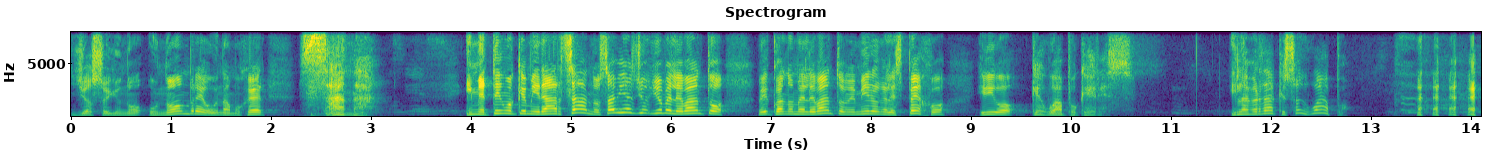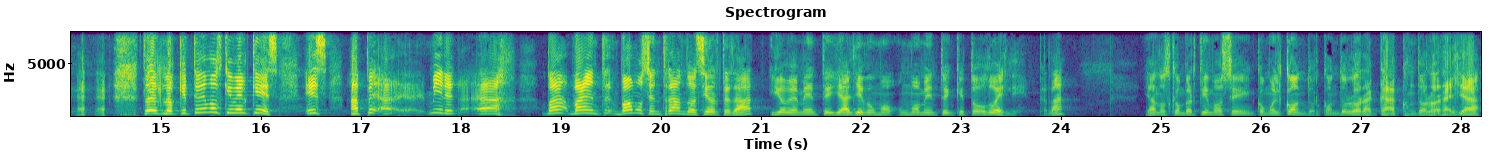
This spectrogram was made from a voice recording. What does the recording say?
yo soy uno, un hombre o una mujer sana y me tengo que mirar sano. ¿Sabías? Yo, yo me levanto, cuando me levanto me miro en el espejo y digo, qué guapo que eres. Y la verdad que soy guapo. Entonces, lo que tenemos que ver qué es, es, miren, vamos entrando a cierta edad y obviamente ya llega un momento en que todo duele, ¿verdad? Ya nos convertimos en como el cóndor, con dolor acá, con dolor allá,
